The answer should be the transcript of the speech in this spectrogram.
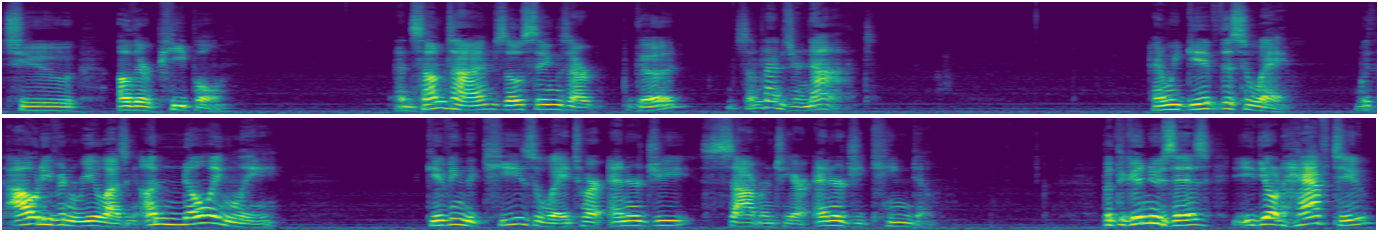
to other people. And sometimes those things are good, sometimes they're not. And we give this away without even realizing, unknowingly giving the keys away to our energy sovereignty, our energy kingdom. But the good news is, you don't have to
